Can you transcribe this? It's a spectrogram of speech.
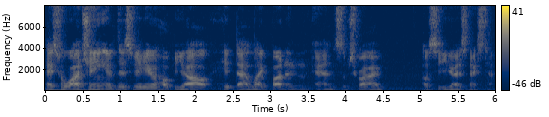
Thanks for watching. If this video helped you out, hit that like button and subscribe. I'll see you guys next time.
